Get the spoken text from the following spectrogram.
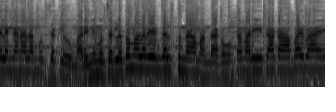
తెలంగాణలో ముచ్చట్లు మరిన్ని ముచ్చట్లతో మళ్ళీ రేపు కలుసుకుందాం. అందాక ఉంటా మరి టాటా బాయ్ బాయ్.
